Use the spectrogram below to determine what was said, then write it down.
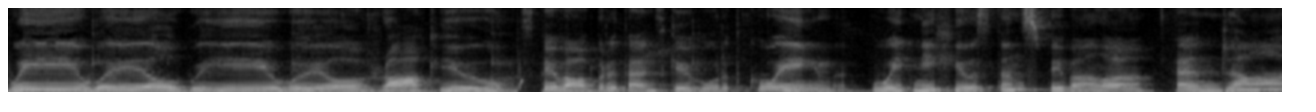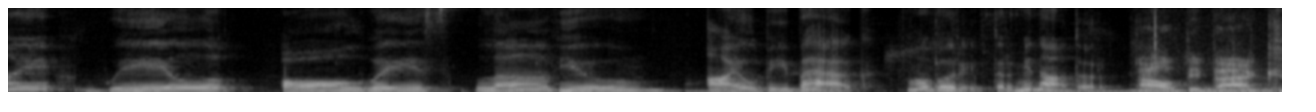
We will, we will rock you. Співав британський гурт Queen. Whitney Houston співала And I will always love you. I'll be back. Говорив термінатор. I'll be back.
